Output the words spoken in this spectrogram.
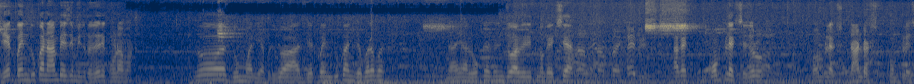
જેકભાઈની દુકાન આંબે છે મિત્રો દરેક ખૂણામાં. જો ધૂમ મારી આપણે જો આ જેકભાઈની દુકાન છે બરાબર? ને અહીંયા લોકેશન જો આવી રીતનું કંઈક છે? આ કંઈક કોમ્પ્લેક્સ છે જરૂર. કોમ્પ્લેક્સ સ્ટાન્ડર્ડ કોમ્પ્લેક્સ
